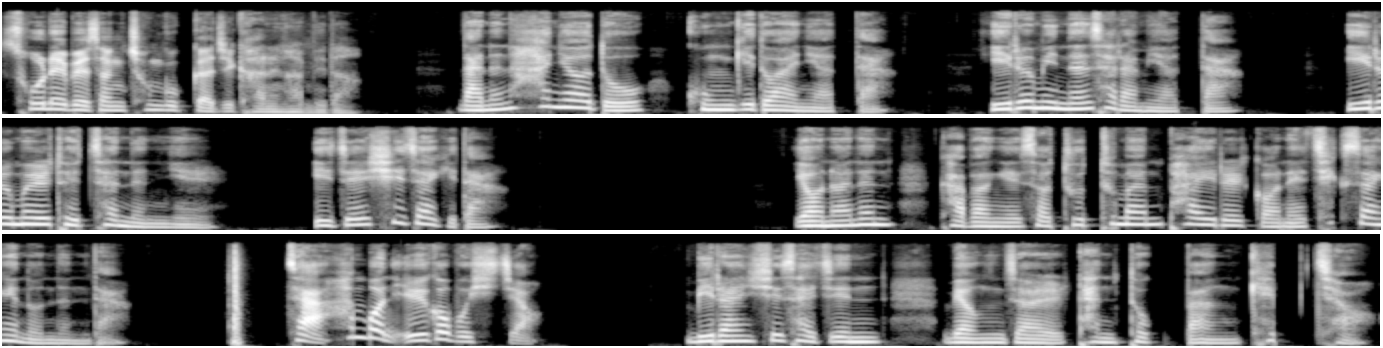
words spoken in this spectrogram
손해배상 청구까지 가능합니다. 나는 하녀도 공기도 아니었다. 이름 있는 사람이었다. 이름을 되찾는 일. 이제 시작이다. 연화는 가방에서 두툼한 파일을 꺼내 책상에 놓는다. 자, 한번 읽어보시죠. 미란 씨 사진, 명절 단톡방 캡처.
